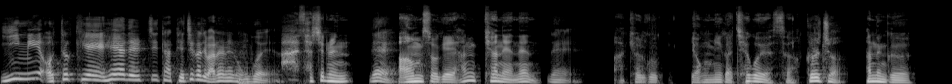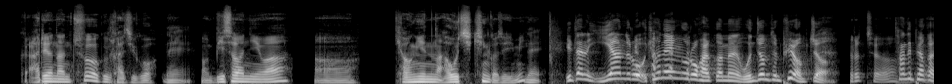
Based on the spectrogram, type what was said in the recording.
이미 어떻게 해야 될지 다 대책까지 마련해 놓은 거예요. 아, 사실은 네. 마음속에 한 켠에는 네. 아, 결국 영미가 최고였어 그렇죠. 하는 그, 그 아련한 추억을 가지고 네. 어, 미선이와 어, 경희는 아웃시킨 거죠 이미. 네. 일단은 2안으로 현행으로 갈 거면 원점수는 필요 없죠. 그렇죠. 상대평가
